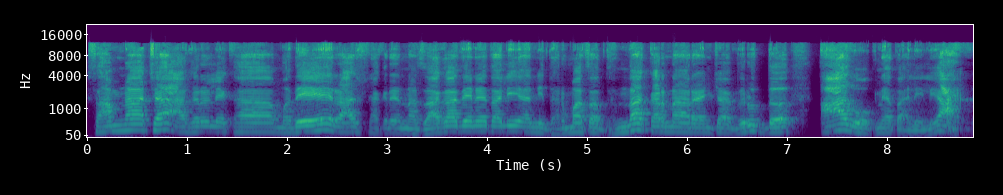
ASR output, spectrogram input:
सामनाच्या अग्रलेखामध्ये राज ठाकरेंना जागा देण्यात आली आणि धर्माचा धंदा करणाऱ्यांच्या विरुद्ध आग ओकण्यात आलेली आहे.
